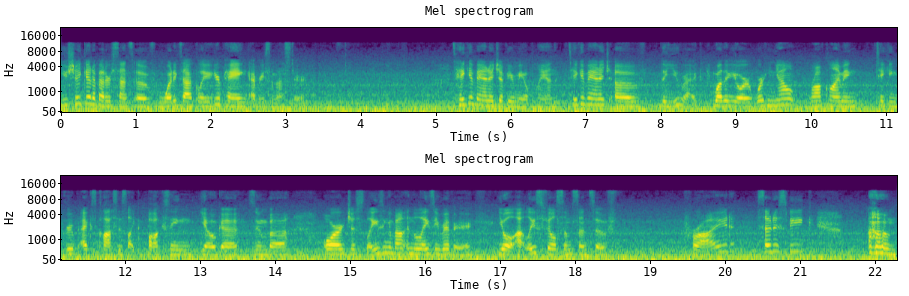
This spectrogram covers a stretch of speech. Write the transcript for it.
you should get a better sense of what exactly you're paying every semester. Take advantage of your meal plan. Take advantage of the UREC. Whether you're working out, rock climbing, taking group X classes like boxing, yoga, Zumba, or just lazing about in the lazy river, you'll at least feel some sense of pride, so to speak, um,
